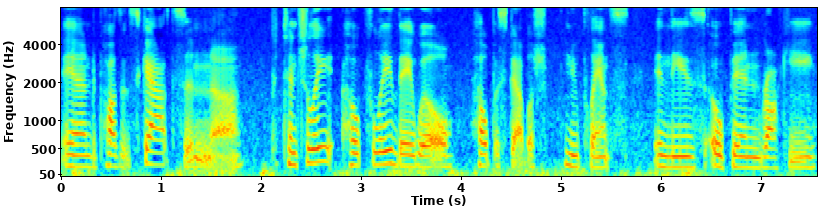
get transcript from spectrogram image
and deposit scats and uh, potentially, hopefully, they will help establish new plants in these open, rocky,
